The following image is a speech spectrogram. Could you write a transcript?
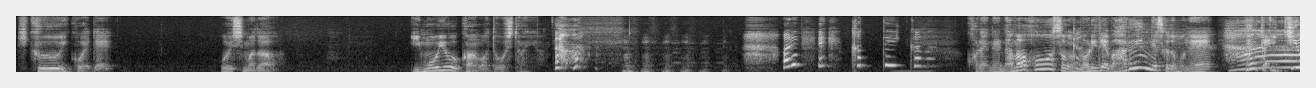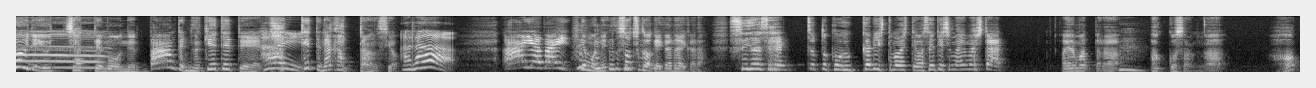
低い声で、おい島田、芋羊羹はどうしたんや？あれ？え買っていかな？いこれね生放送のノリで悪いんですけどもねはあなんか勢いで言っちゃってもうねバーンって抜けてて、はい買ってってなかったんですよ。あらあーやばいでもね 嘘つくわけいかないから「すいませんちょっとこううっかりしてまして忘れてしまいました」謝ったら、んアッコさんが「は?」っ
